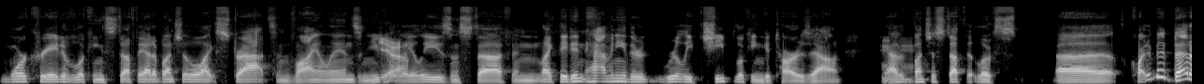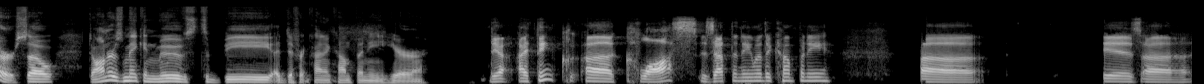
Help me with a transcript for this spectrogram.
more creative looking stuff. They had a bunch of like strats and violins and Yeah. ukuleles and stuff and like they didn't have any of their really cheap looking guitars out. They have a Mhm. bunch of stuff that looks uh, quite a bit better. So Donner's making moves to be a different kind of company here. Yeah, I think uh, Klos is that the name of the company. Uh, is uh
